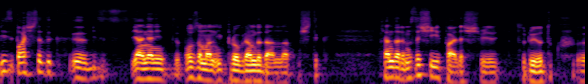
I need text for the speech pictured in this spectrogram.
biz başladık e, biz yani hani o zaman ilk programda da anlatmıştık. Kendi aramızda şiir paylaştırıyorduk e,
